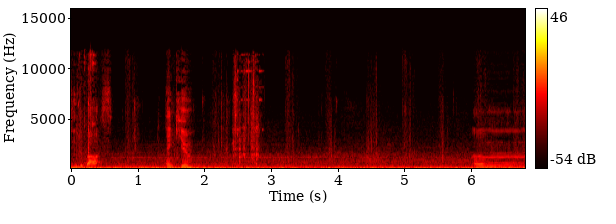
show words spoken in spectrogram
to the boss. Thank you. Um.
